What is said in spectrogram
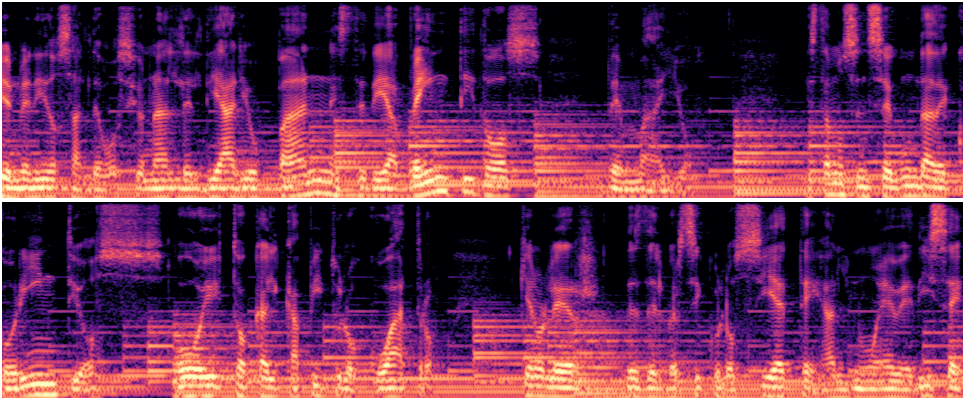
Bienvenidos al devocional del diario Pan, este día 22 de mayo. Estamos en Segunda de Corintios. Hoy toca el capítulo 4. Quiero leer desde el versículo 7 al 9. Dice,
